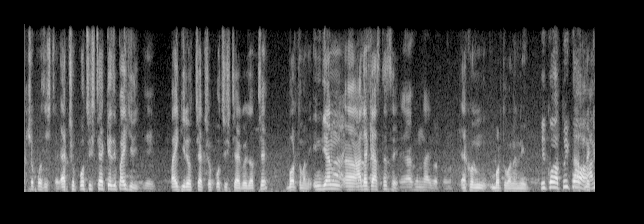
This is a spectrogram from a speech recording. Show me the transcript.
একশো পঁচিশ। টাকা। একশো পঁচিশ টাকা কেজি পাইকিরি? পাইকিরি পাইকারি হচ্ছে একশো পঁচিশ টাকা করে যাচ্ছে বর্তমানে। ইন্ডিয়ান আদা কি আসতেছে? এখন নাই বর্তমানে। এখন বর্তমানে নেই। ক আপনাকে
